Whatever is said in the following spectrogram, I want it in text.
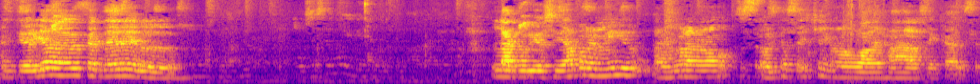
En teoría debe perder el... La curiosidad por el nido. La hembra no, ahorita se echa y no lo va a dejar secarse.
